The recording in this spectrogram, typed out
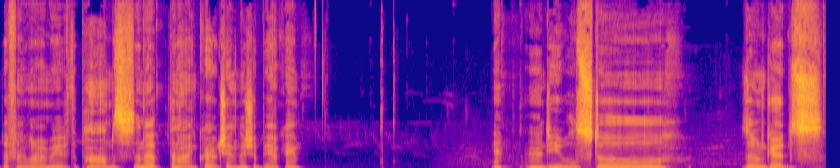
Definitely want to remove the palms. I know they're not encroaching. They should be okay. Yeah, and you will store zone goods.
